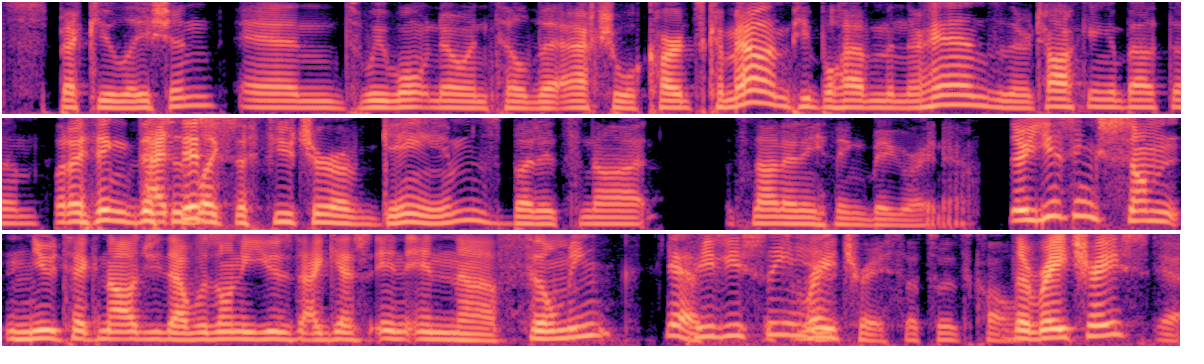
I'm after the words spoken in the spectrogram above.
speculation, and we won't know until the actual cards come out and people have them in their hands and they're talking about them. But I think this At is like the future of games, but it's not it's not anything big right now. They're using some new technology that was only used, I guess, in in uh, filming. Yeah, Previously, it's and- ray trace. That's what it's called. The ray trace. Yeah.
